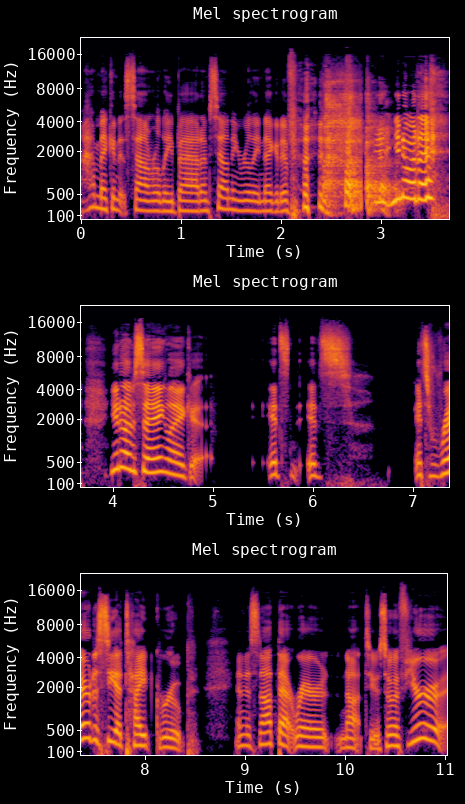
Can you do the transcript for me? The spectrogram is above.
I'm making it sound really bad. I'm sounding really negative. you know what I you know what I'm saying? Like it's it's it's rare to see a tight group and it's not that rare not to. So if you're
